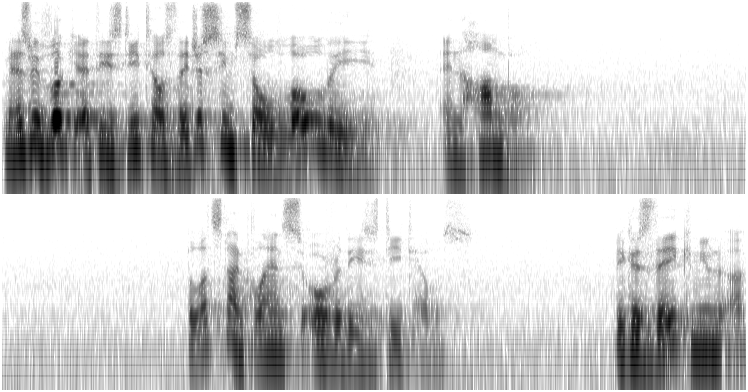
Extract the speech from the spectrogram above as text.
I mean, as we look at these details, they just seem so lowly and humble. But let's not glance over these details because they uh,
